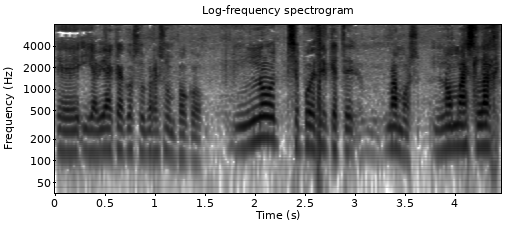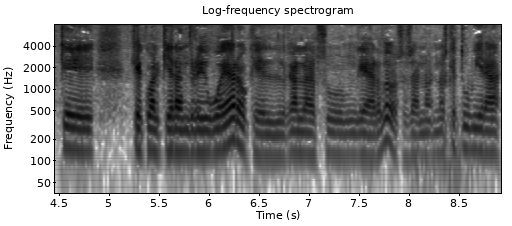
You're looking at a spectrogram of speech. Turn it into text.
Eh, y había que acostumbrarse un poco. No se puede decir que te, vamos, no más lag que, que cualquier Android Wear o que el Galaxy Gear 2, o sea, no, es que tuviera,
